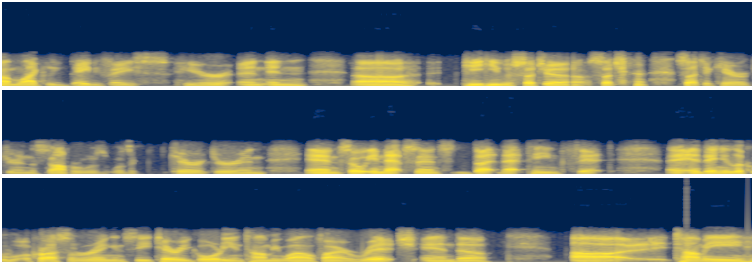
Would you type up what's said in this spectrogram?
unlikely babyface here, and and uh, he he was such a such such a character, and the Stomper was was a character, and and so in that sense, that that team fit. And then you look across the ring and see Terry Gordy and Tommy Wildfire Rich, and uh, uh, Tommy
